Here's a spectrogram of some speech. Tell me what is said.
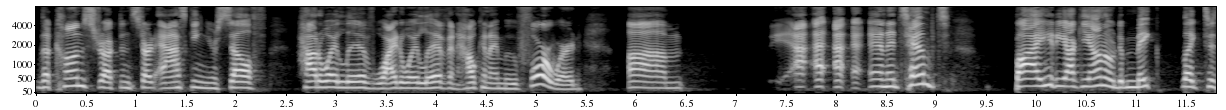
the construct and start asking yourself how do I live? Why do I live? And how can I move forward? Um, a- a- a- an attempt by Hideaki Anno to make like to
